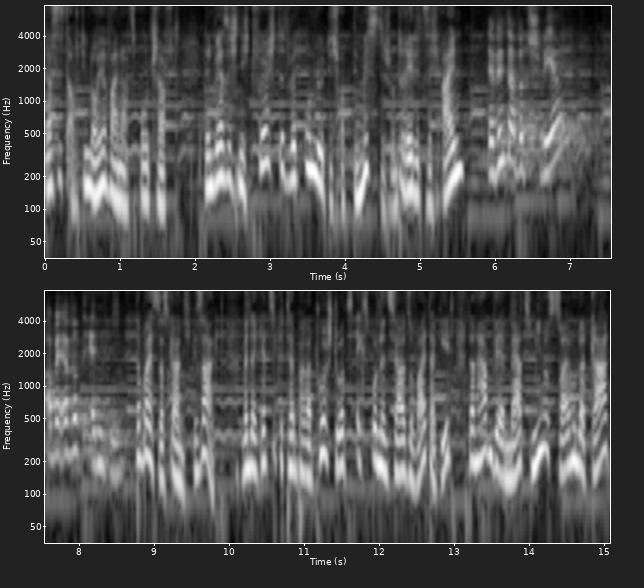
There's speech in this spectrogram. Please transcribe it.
Das ist auch die neue Weihnachtsbotschaft. Denn wer sich nicht fürchtet, wird unnötig optimistisch und redet sich ein. Der Winter wird schwer, aber er wird enden. Dabei ist das gar nicht gesagt. Wenn der jetzige Temperatursturz exponentiell so weitergeht, dann haben wir im März minus 200 Grad.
